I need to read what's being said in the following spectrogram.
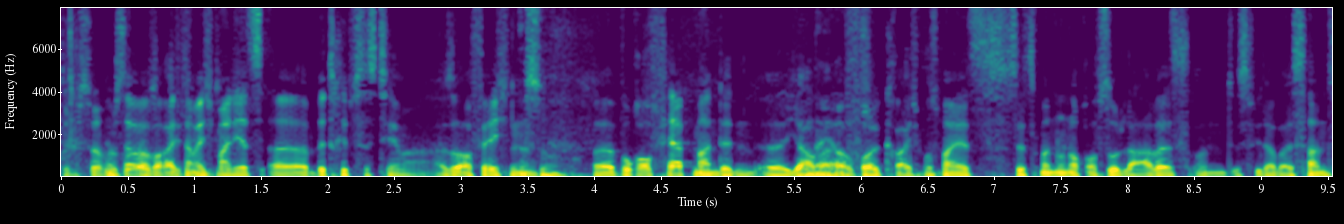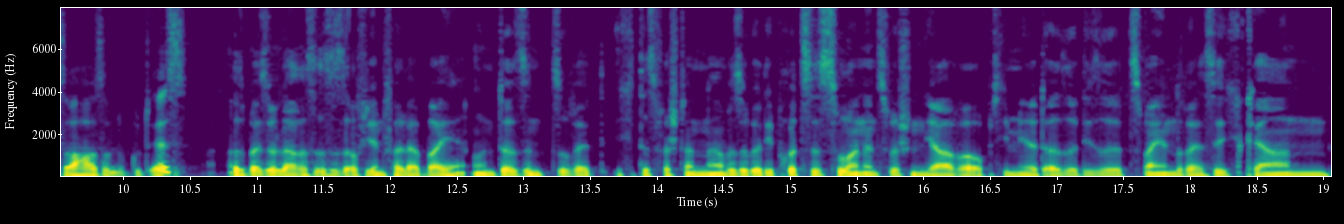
Im Serverbereich. Im Serverbereich. Aber ich meine jetzt äh, Betriebssysteme. Also auf welchen, so. äh, worauf fährt man denn äh, Java Naja, erfolgreich? Muss man jetzt, setzt man nur noch auf Solaris und ist wieder bei Sun zu Hause und gut ist? Also bei Solaris ist es auf jeden Fall dabei und da sind, soweit ich das verstanden habe, sogar die Prozessoren inzwischen Java optimiert. Also diese 32 Kern,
